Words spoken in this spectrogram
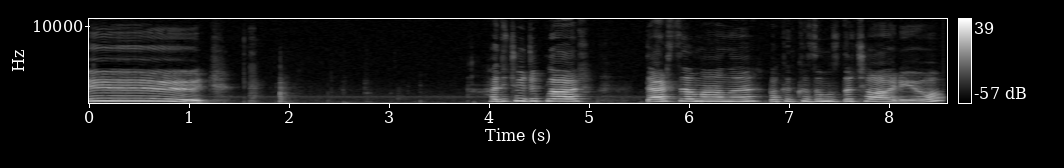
Üt. Hadi çocuklar. Ders zamanı. Bakın kızımız da çağırıyor.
